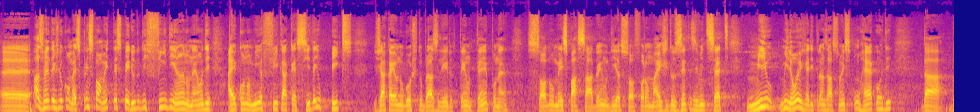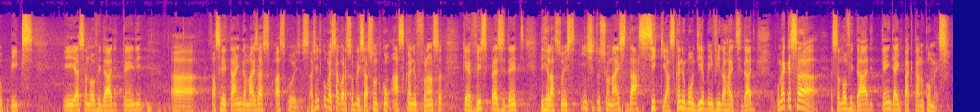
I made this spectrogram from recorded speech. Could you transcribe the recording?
é, as vendas no comércio, principalmente nesse período de fim de ano, né, onde a economia fica aquecida e o Pix já caiu no gosto do brasileiro tem um tempo, né? Só no mês passado, em um dia só, foram mais de 227 mil milhões né, de transações, um recorde da, do Pix. E essa novidade tende a facilitar ainda mais as, as coisas. A gente conversa agora sobre esse assunto com Ascânio França, que é vice-presidente de Relações Institucionais da SIC. Ascânio, bom dia, bem-vindo à Rádio Cidade. Como é que essa, essa novidade tende a impactar no comércio?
